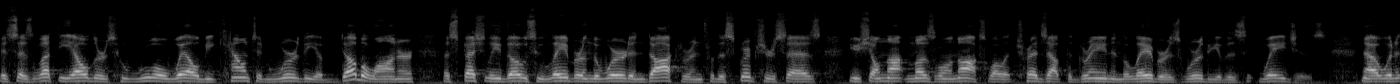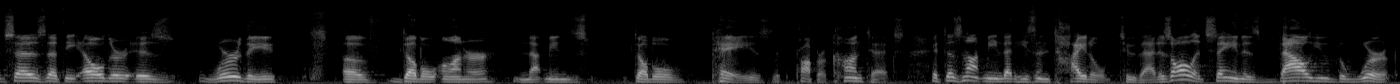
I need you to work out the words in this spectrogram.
it says let the elders who rule well be counted worthy of double honor especially those who labor in the word and doctrine. For the scripture says you shall not muzzle an ox while it treads out the grain and the labor is worthy of his wages now when it says that the elder is worthy of double honor and that means double pay is the proper context. It does not mean that he's entitled to that. Is all it's saying is value the work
